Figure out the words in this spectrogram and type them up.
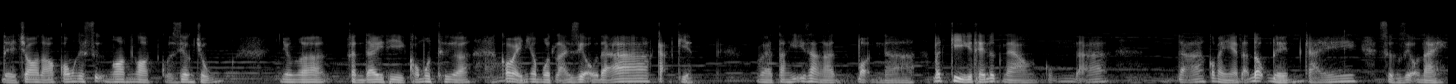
để cho nó có một cái sự ngon ngọt của riêng chúng. Nhưng ờ, gần đây thì có một thứ ờ, có vẻ như là một loại rượu đã cạn kiệt và ta nghĩ rằng là bọn ờ, bất kỳ cái thế lực nào cũng đã đã có vẻ như đã động đến cái xưởng rượu này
